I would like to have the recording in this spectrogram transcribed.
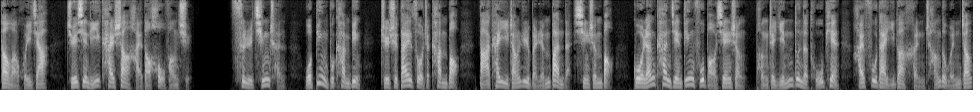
当晚回家。决心离开上海到后方去。次日清晨，我并不看病，只是呆坐着看报。打开一张日本人办的《新申报》，果然看见丁福宝先生捧着银盾的图片，还附带一段很长的文章，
